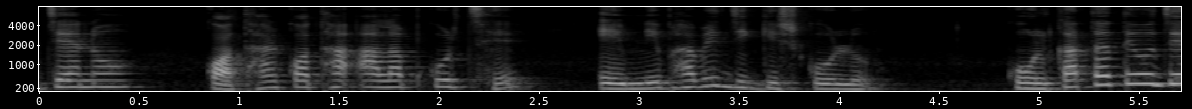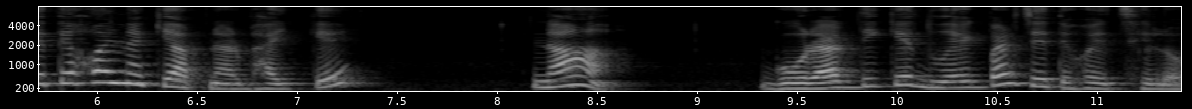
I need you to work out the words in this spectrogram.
যেন কথার কথা আলাপ করছে, এমনিভাবে জিজ্ঞেস করল, কলকাতাতেও যেতে হয় নাকি আপনার ভাইকে? না, গোড়ার দিকে দু একবার যেতে হয়েছিল।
